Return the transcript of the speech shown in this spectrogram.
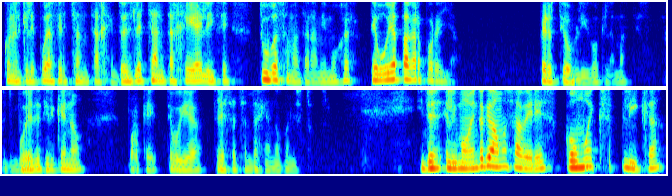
con el que le puede hacer chantaje. Entonces le chantajea y le dice, tú vas a matar a mi mujer, te voy a pagar por ella, pero te obligo a que la mates. No puedes decir que no, porque te voy a, te está chantajeando con esto. Entonces, el momento que vamos a ver es cómo explica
